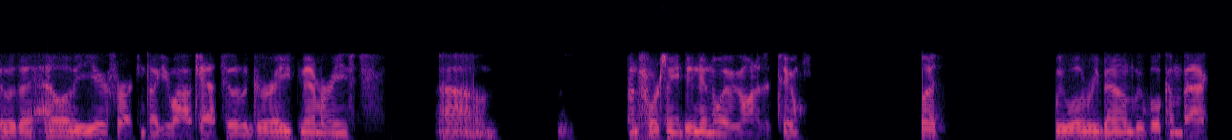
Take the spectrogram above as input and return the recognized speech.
it was a hell of a year for our Kentucky Wildcats. It was a great memories. Um, unfortunately, it didn't end the way we wanted it to. But we will rebound. We will come back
